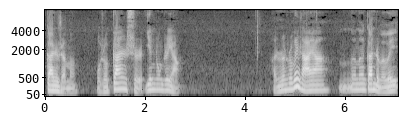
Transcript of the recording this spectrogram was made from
肝是什么？我说肝是阴中之阳，很多人说为啥呀？那那肝怎么为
